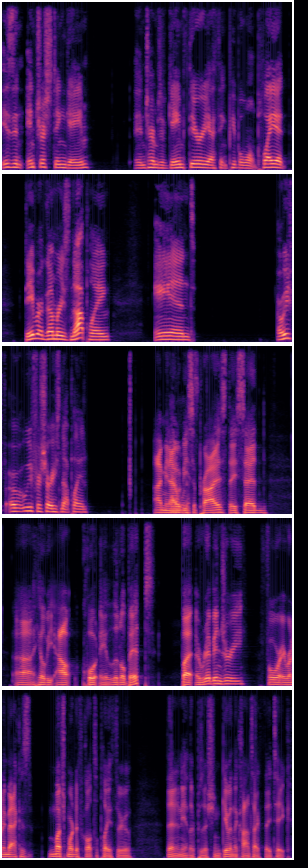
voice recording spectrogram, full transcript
is an interesting game in terms of game theory, I think people won't play it. David Montgomery's not playing, and are we are we for sure he's not playing? I mean, I, would be surprised. They said uh, he'll be out, quote, a little bit, but a rib injury for a running back is much more difficult to play through than any other position, given the contact they take.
